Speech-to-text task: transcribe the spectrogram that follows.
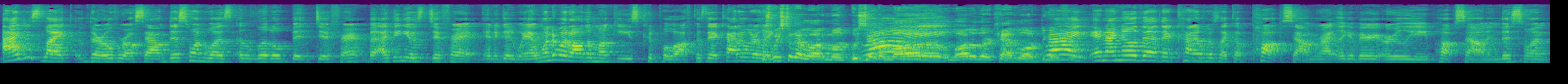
I just like their overall sound. This one was a little bit different, but I think it was different in a good way. I wonder what all the Monkees could pull off because they kind of were like we still got a lot of money. We still got a lot of a lot of their catalog to go Right, and I know that there kind of was like a pop sound, right? Like a very early pop sound, and this one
